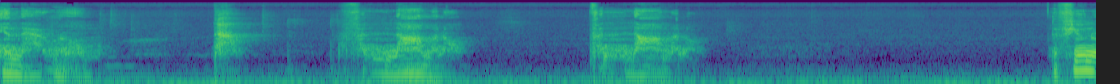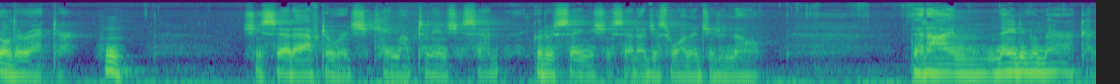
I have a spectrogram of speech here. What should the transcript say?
in that room. Phenomenal. Phenomenal. The funeral director, hmm, she said afterwards, she came up to me and she said, Guru Singh, she said, I just wanted you to know that I'm Native American.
